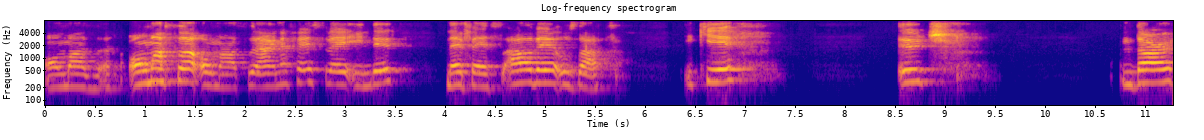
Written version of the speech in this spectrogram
olmazdı. Olmazsa olmazdı. Yani nefes ve indir. Nefes al ve uzat. 2 3 4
